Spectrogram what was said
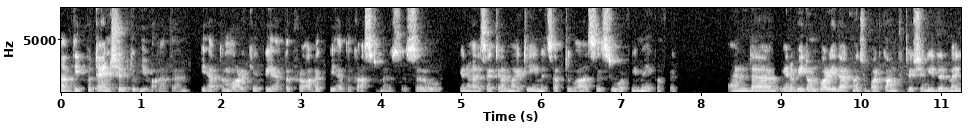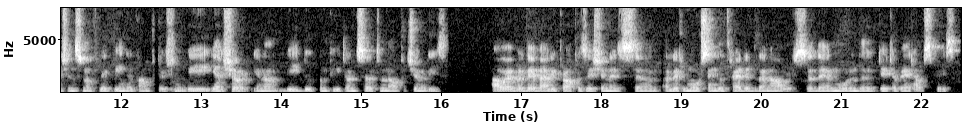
have the potential to be one of them. We have the market, we have the product, we have the customers. So, you know, as I tell my team, it's up to us as to what we make of it. And, uh, you know, we don't worry that much about competition. You did mention Snowflake being a competition. We, yeah, sure, you know, we do compete on certain opportunities. However, their value proposition is um, a little more single-threaded than ours. So they're more in the data warehouse space.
